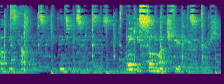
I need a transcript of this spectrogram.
of these elements into these pieces. Thank you so much for your consideration.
